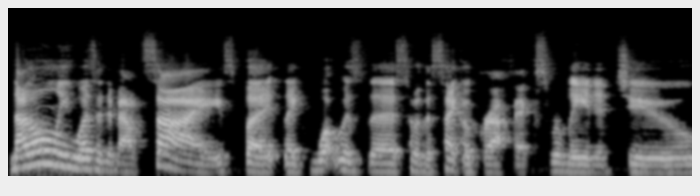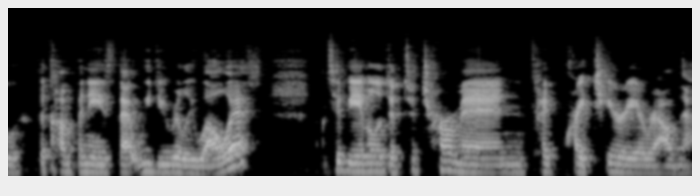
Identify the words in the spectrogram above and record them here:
not only was it about size, but like what was the some of the psychographics related to the companies that we do really well with to be able to determine criteria around that.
